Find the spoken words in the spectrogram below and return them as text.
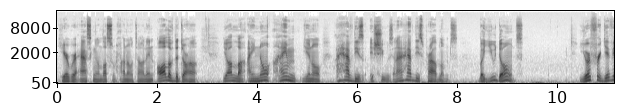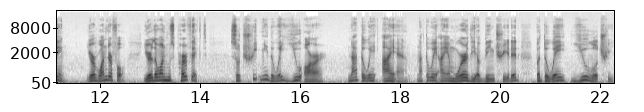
Here we're asking Allah subhanahu wa ta'ala in all of the dua, Ya Allah, I know I'm, you know, I have these issues and I have these problems, but you don't. You're forgiving. You're wonderful. You're the one who's perfect. So treat me the way you are, not the way I am, not the way I am worthy of being treated, but the way you will treat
